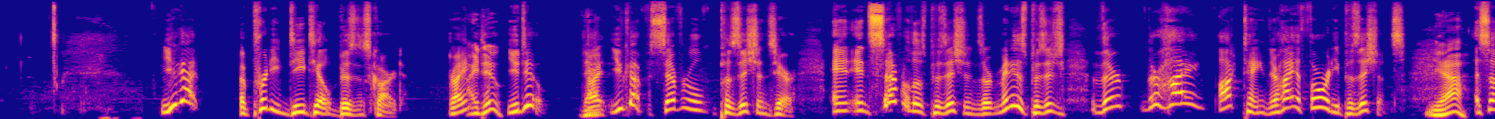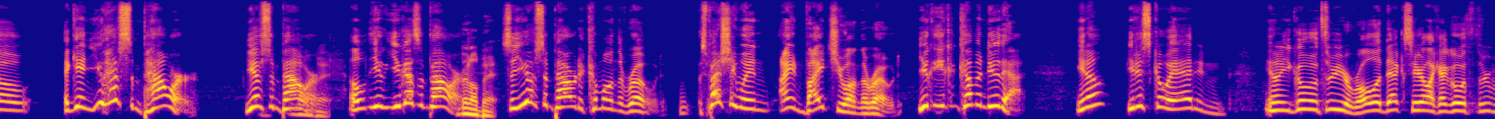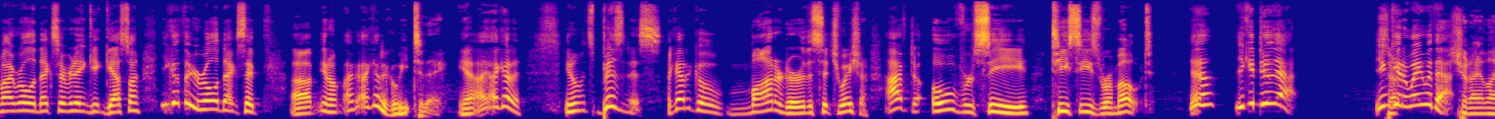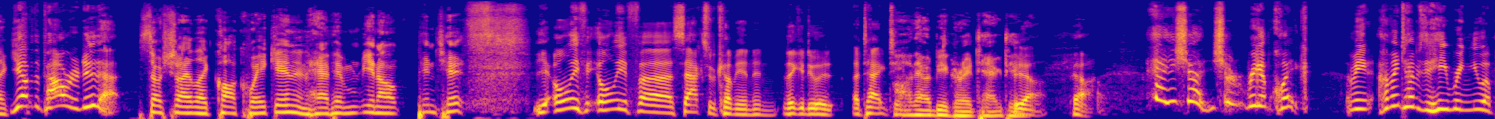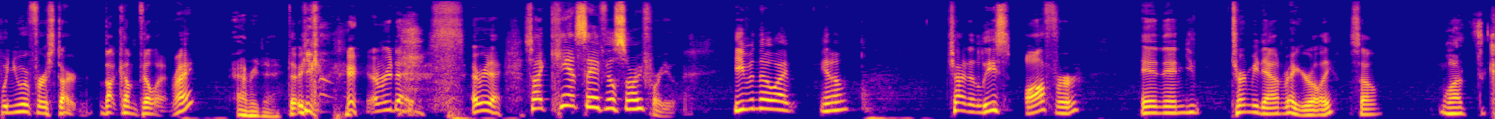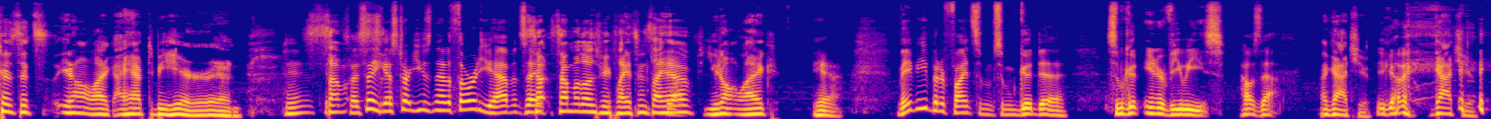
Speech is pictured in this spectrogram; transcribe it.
you got a pretty detailed business card, right? I do. You do. That- All right. You got several positions here. And in several of those positions, or many of those positions, they're they're high octane, they're high authority positions. Yeah. So again, you have some power. You have some power. you you got some power. A little bit. So you have some power to come on the road, especially when I invite you on the road. You you can come and do that. You know, you just go ahead and you know you go through your Rolodex here, like I go through my Rolodex every day and get guests on. You go through your Rolodex, and say, uh, you know, I, I got to go eat today. Yeah, I, I got to, you know, it's business. I got to go monitor the situation. I have to oversee TC's remote. Yeah, you can do that. You can get away with that. Should I like? You have the power to do that. So should I like call Quake in and have him, you know, pinch hit? Yeah, only if only if uh, Sax would come in and they could do a, a tag team. Oh, that would be a great tag team. Yeah, yeah, yeah. You should. You should ring up Quake. I mean, how many times did he ring you up when you were first starting about come fill in? Right Every day. there, you go. every day, every day. So I can't say I feel sorry for you, even though I, you know, try to at least offer, and then you turn me down regularly. So Well, it's because it's you know like I have to be here, and yeah, Some- so I say you got to start using that authority you have and say, so, some of those replacements I Yeah. have you don't like. Yeah. Maybe you better find some some good uh, some good interviewees. How's that? I got you. You got me. Got you.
